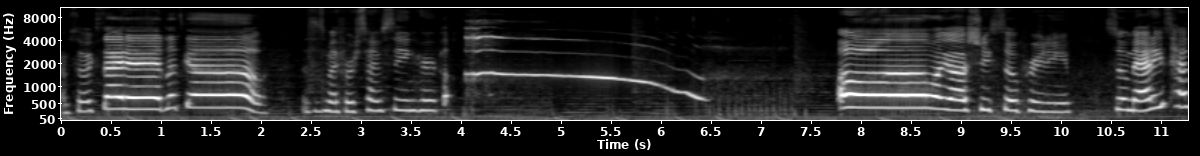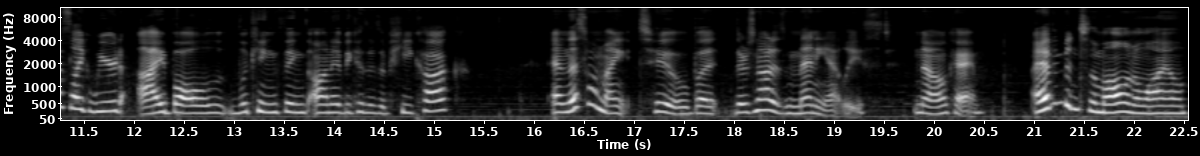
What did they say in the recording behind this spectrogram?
I'm so excited! Let's go! This is my first time seeing her. Oh my gosh, she's so pretty. So Maddie's has like weird eyeball looking things on it because it's a peacock. And this one might too, but there's not as many at least. No, okay. I haven't been to the mall in a while.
